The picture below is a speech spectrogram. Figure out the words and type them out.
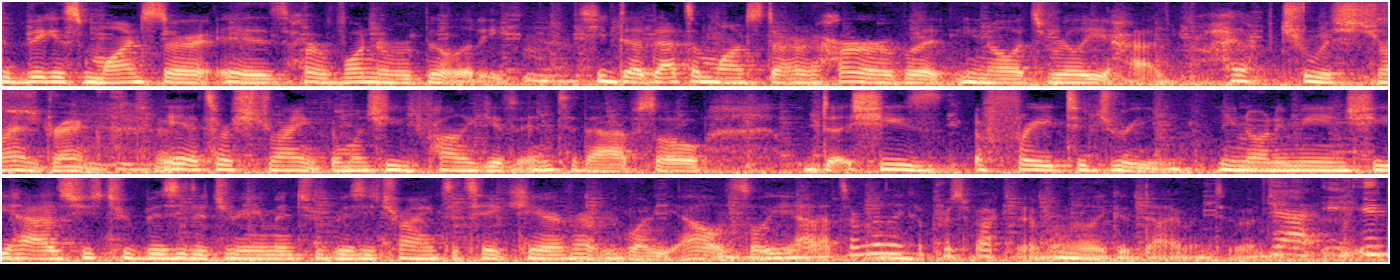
the biggest monster is her vulnerability. Hmm. She does that's a monster to her, but you know it's really her, her truest strength. Strength, too. Yeah, it's her strength, and when she finally gives into that, so d- she's afraid to dream. You know what I hmm. mean? She has she's too busy to dream and too busy trying to take care of everybody else. So yeah, that's a really good perspective, a really good dive into it. Ya, y-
